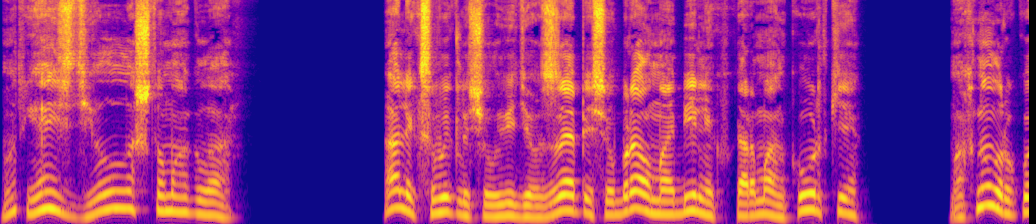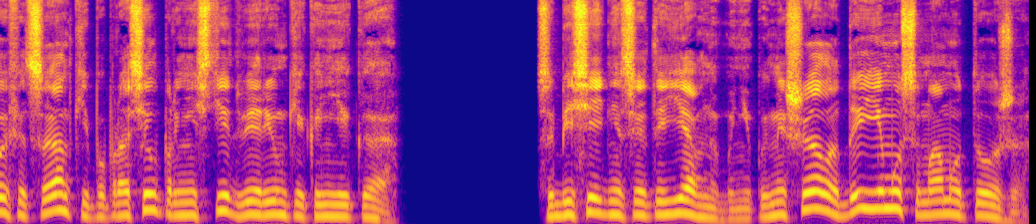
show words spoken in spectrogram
Вот я и сделала, что могла. Алекс выключил видеозапись, убрал мобильник в карман куртки, махнул рукой официантке и попросил принести две рюмки коньяка. Собеседнице это явно бы не помешало, да и ему самому тоже.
